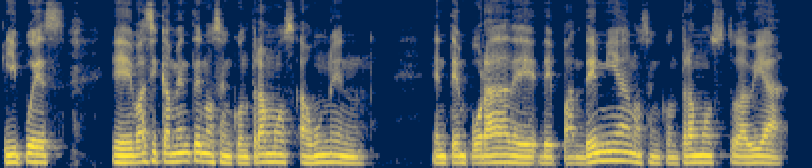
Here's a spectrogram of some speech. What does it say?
Y pues básicamente nos encontramos aún en, en temporada de, pandemia, nos encontramos todavía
